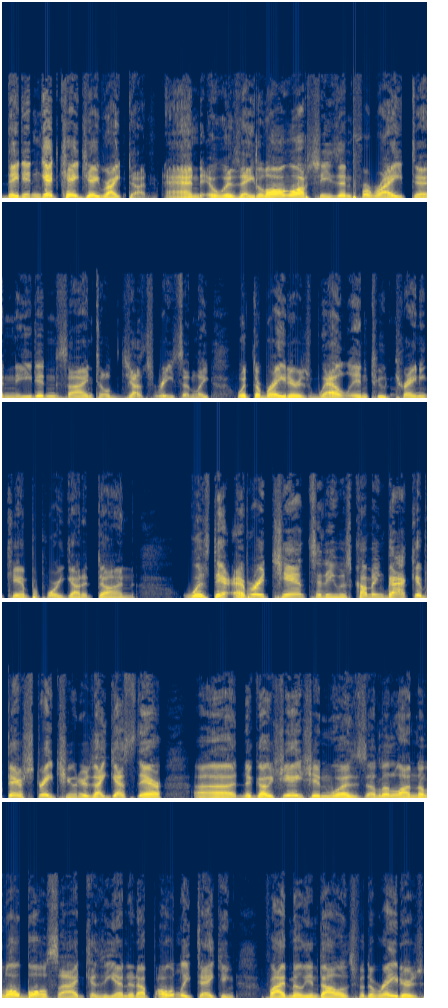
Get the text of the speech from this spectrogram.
they didn't get KJ Wright done, and it was a long off season for Wright, and he didn't sign till just recently with the Raiders, well into training camp before he got it done. Was there ever a chance that he was coming back? If they're straight shooters, I guess their uh, negotiation was a little on the low ball side because he ended up only taking five million dollars for the Raiders.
